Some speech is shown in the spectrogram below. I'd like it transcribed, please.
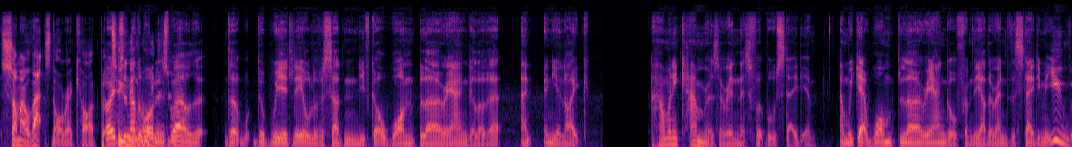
somehow that's not a red card. But oh, it's another one incidents. as well that that that weirdly all of a sudden you've got one blurry angle of it and and you're like, how many cameras are in this football stadium? And we get one blurry angle from the other end of the stadium. Are you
